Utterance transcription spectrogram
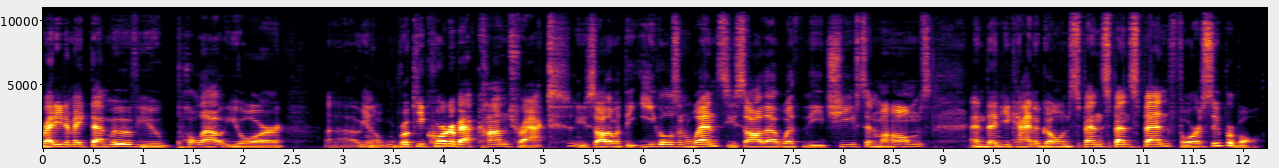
ready to make that move, you pull out your uh, you know, rookie quarterback contract. You saw that with the Eagles and Wentz. You saw that with the Chiefs and Mahomes. And then you kind of go and spend, spend, spend for a Super Bowl.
